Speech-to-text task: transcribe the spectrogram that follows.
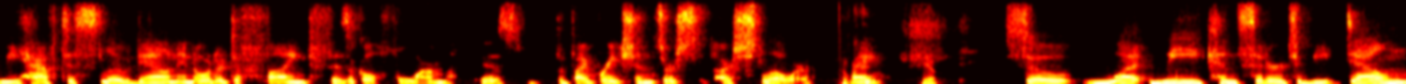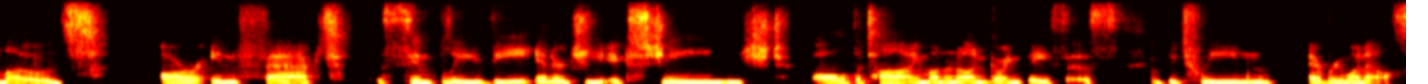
We have to slow down in order to find physical form, is the vibrations are, are slower, Okay. right? Yep. So, what we consider to be downloads are, in fact, simply the energy exchanged all the time on an ongoing basis between everyone else,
